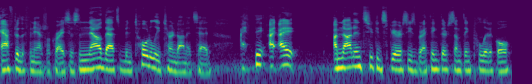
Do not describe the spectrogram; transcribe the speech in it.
after the financial crisis, and now that's been totally turned on its head. I think, I, I I'm not into conspiracies, but I think there's something political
